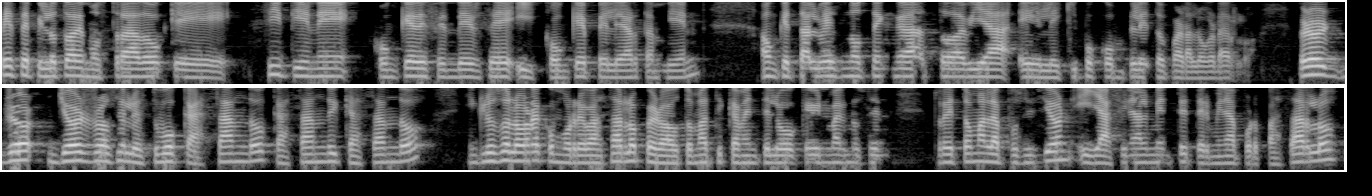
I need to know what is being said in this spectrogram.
Este piloto ha demostrado que sí tiene con qué defenderse y con qué pelear también, aunque tal vez no tenga todavía el equipo completo para lograrlo. Pero George Russell lo estuvo cazando, cazando y cazando. Incluso logra como rebasarlo, pero automáticamente luego Kevin Magnussen retoma la posición y ya finalmente termina por pasarlo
